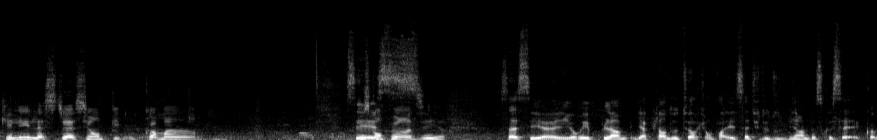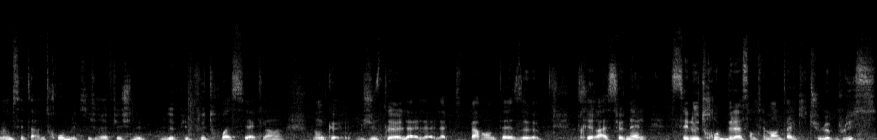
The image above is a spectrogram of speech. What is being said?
Quelle est la situation, puis comment. Qu'est-ce qu'on peut en dire? Ça, c'est, euh, il y aurait plein, il y a plein d'auteurs qui ont parlé de ça. Tu te doutes bien parce que c'est quand même c'est un trouble qui réfléchit de- depuis plus de trois siècles. hein. Donc, juste la, la- la- la petite parenthèse euh, très rationnelle, c'est le trouble de la santé mentale qui tue le plus,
